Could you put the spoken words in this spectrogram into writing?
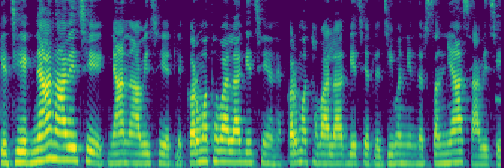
કે જે જ્ઞાન આવે છે, જ્ઞાન આવે છે એટલે કર્મ થવા લાગે છે અને કર્મ થવા લાગે છે એટલે જીવનની અંદર સંન્યાસ આવે છે.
